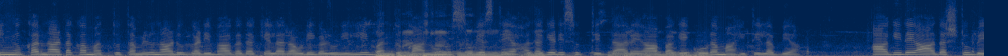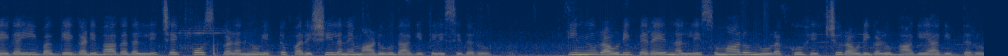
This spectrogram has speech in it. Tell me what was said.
ಇನ್ನು ಕರ್ನಾಟಕ ಮತ್ತು ತಮಿಳುನಾಡು ಗಡಿಭಾಗದ ಕೆಲ ರೌಡಿಗಳು ಇಲ್ಲಿ ಬಂದು ಕಾನೂನು ಸುವ್ಯವಸ್ಥೆಯ ಹದಗೆಡಿಸುತ್ತಿದ್ದಾರೆ. ಆ ಬಗ್ಗೆ ಕೂಡ ಮಾಹಿತಿ ಲಭ್ಯ. ಆಗಿದೆ. ಆದಷ್ಟು ಬೇಗ ಈ ಬಗ್ಗೆ ಗಡಿಭಾಗದಲ್ಲಿ ಚೆಕ್ ಪೋಸ್ಟ್ಗಳನ್ನು ಇಟ್ಟು ಪರಿಶೀಲನೆ ಮಾಡುವುದಾಗಿ ತಿಳಿಸಿದರು. ಇನ್ನು ರೌಡಿ ಪೆರೇಡ್ನಲ್ಲಿ ಸುಮಾರು ನೂರಕ್ಕೂ ಹೆಚ್ಚು ರೌಡಿಗಳು ಭಾಗಿಯಾಗಿದ್ದರು.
